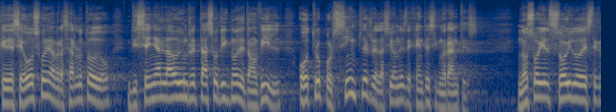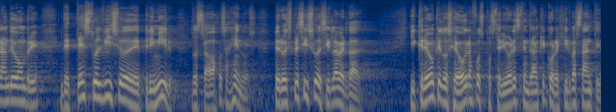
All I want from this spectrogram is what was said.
que deseoso de abrazarlo todo, diseña al lado de un retazo digno de Danville otro por simples relaciones de gentes ignorantes. No soy el zoilo de este grande hombre, detesto el vicio de deprimir los trabajos ajenos, pero es preciso decir la verdad. Y creo que los geógrafos posteriores tendrán que corregir bastante,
